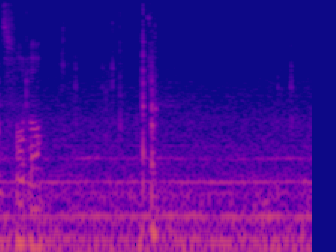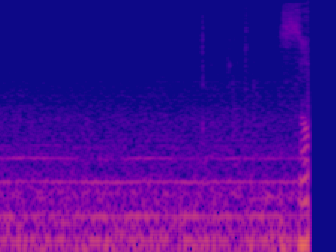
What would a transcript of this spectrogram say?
kleines Foto. So.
